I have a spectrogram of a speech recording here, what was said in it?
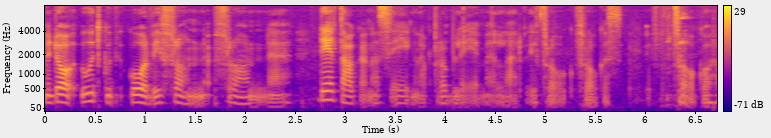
Men då utgår vi från, från eh, deltagarnas egna problem eller frågas, frågor.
